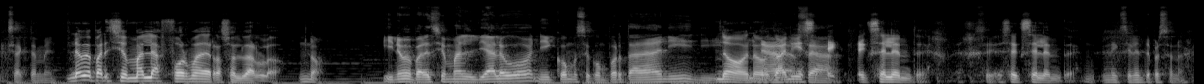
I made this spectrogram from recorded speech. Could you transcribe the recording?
Exactamente. No me pareció mal la forma de resolverlo. No. Y no me pareció mal el diálogo, ni cómo se comporta Dani, ni. No, ni no, nada, Dani o es ex- excelente. sí, Es excelente. un excelente personaje.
